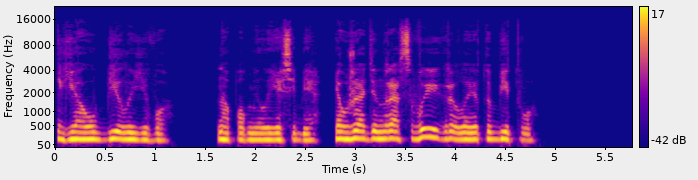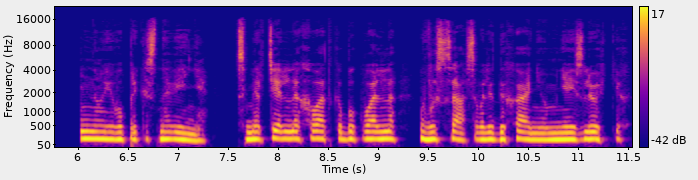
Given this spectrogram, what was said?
«Я убила его», — напомнила я себе. «Я уже один раз выиграла эту битву». Но его прикосновение, смертельная хватка буквально высасывали дыхание у меня из легких.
